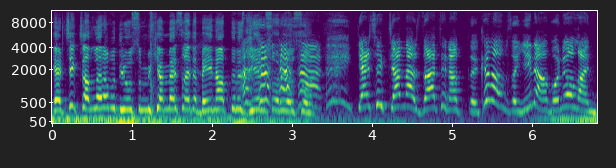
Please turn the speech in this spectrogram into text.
Gerçek canlara mı diyorsun? Mükemmel sayıda beğeni attınız diye mi soruyorsun? Gerçek canlar zaten attı. Kanalımıza yeni abone olan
